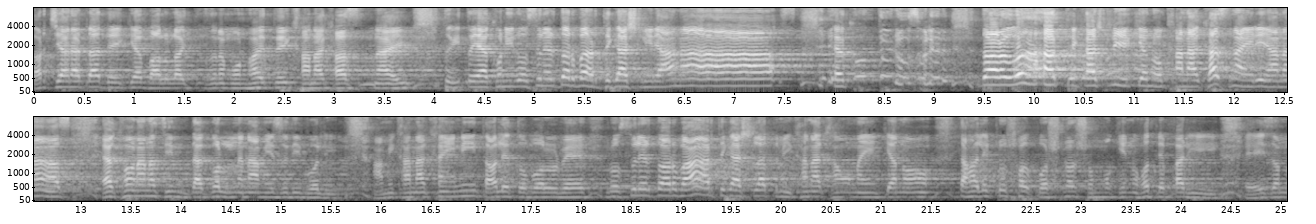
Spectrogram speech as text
তোর চেহারাটা দেখে ভালো লাগতেছে না, মনে হয় তুই খানা খাস নাই। তুই তো এখনই রসুলের দরবার থেকে আসলি রে আনাস। এখন তুই রসুলের দরবার থেকে আসলি, কেন খানা খাস নাই রে আনাস? এখন আনা চিন্তা করলেন, আমি যদি বলি, আমি খানা খাইনি, তাহলে তো বলবে, রসুলের দরবার থেকে আসলা, তুমি খানা খাও নাই কেন? তাহলে একটু প্রশ্নর সম্মুখীন হতে পারি। এই জন্য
